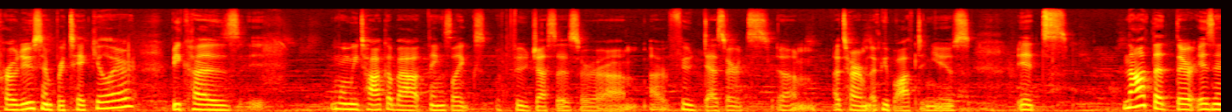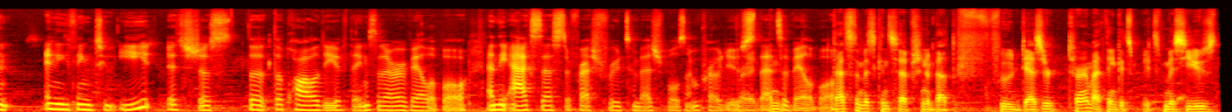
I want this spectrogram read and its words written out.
produce in particular, because when we talk about things like food justice or, um, or food deserts, um, a term that people often use, it's not that there isn't anything to eat. It's just the, the quality of things that are available and the access to fresh fruits and vegetables and produce Right. that's And available. That's the misconception about the food desert term. I think it's it's misused.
